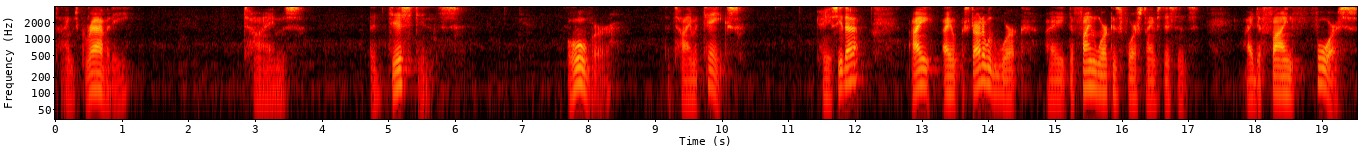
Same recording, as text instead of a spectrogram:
times gravity times the distance over the time it takes. Okay, you see that? I, I started with work. I define work as force times distance. I define force.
